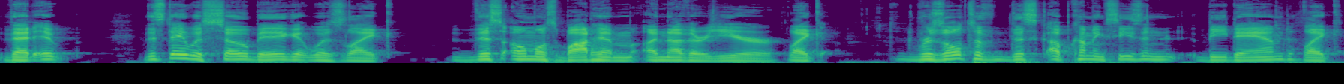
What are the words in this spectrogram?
that it this day was so big it was like this almost bought him another year. Like results of this upcoming season be damned. Like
